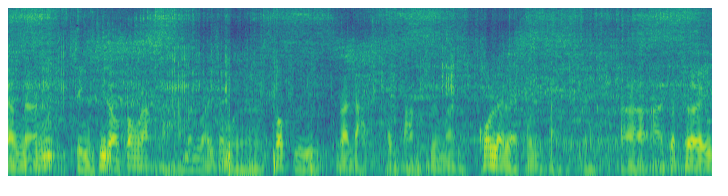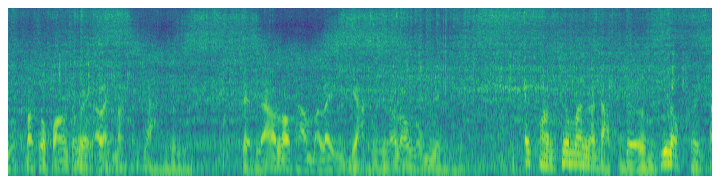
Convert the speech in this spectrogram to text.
ดังนั้นสิ่งที่เราต้องรักษามันไว้เสมอก็คือระดับของความเชื่อมั่นคนหลาย ๆ คนแปลกอาอาจจะเคยประสบความสำเร็จอะไรมาสักอย่างหนึ่งเสร็จแล้วเราทำอะไรอีกอย่างหนึ่งแล้วเราล้มเหลว ไอ้ความเชื่อมั่นระดับเดิมที่เราเคยไป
